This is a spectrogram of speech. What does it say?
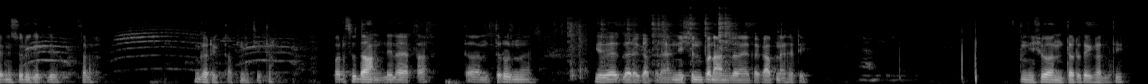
आणि सुरी घेतली चला. घरे कापण्याची इथं. परसुद्धा आणलेला आहे आता. तर अंतरून घेऊया घरे कापायला. निशून पण आणलं नाही तर कापण्यासाठी. निशू अंतर ते घालते.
